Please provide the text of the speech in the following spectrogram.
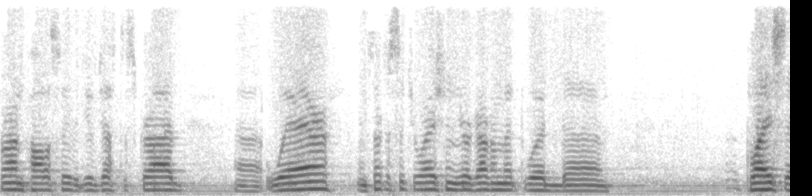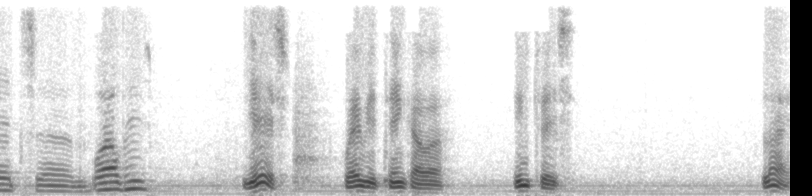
foreign policy that you've just described, uh, where, in such a situation, your government would uh, place its loyalties? Yes, where we think our interests lie.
